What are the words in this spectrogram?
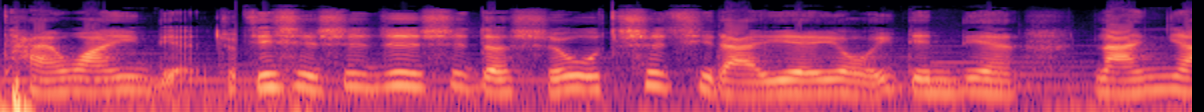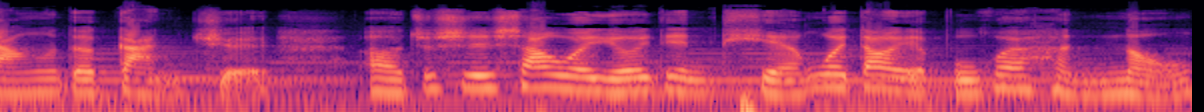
台湾一点，就即使是日式的食物，吃起来也有一点点南洋的感觉，呃，就是稍微有一点甜，味道也不会很浓，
